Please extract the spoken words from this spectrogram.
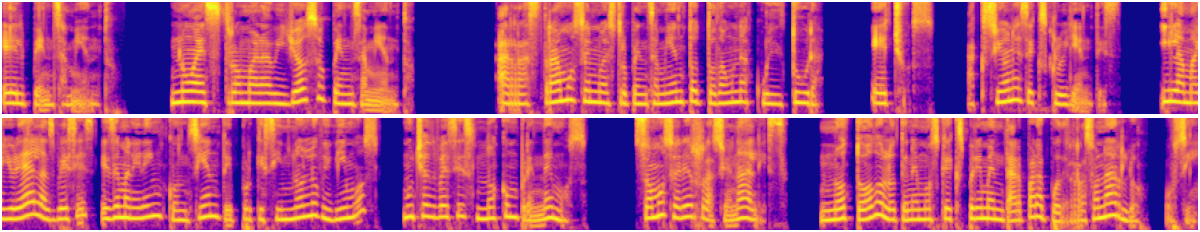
El pensamiento. Nuestro maravilloso pensamiento. Arrastramos en nuestro pensamiento toda una cultura, hechos, acciones excluyentes. Y la mayoría de las veces es de manera inconsciente, porque si no lo vivimos, muchas veces no comprendemos. Somos seres racionales. No todo lo tenemos que experimentar para poder razonarlo, ¿o sí?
